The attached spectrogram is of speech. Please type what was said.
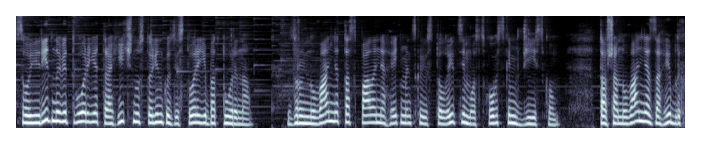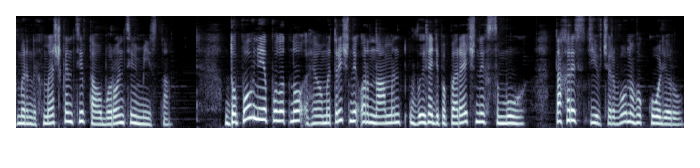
своєрідно відтворює трагічну сторінку з історії Батурина, зруйнування та спалення гетьманської столиці московським військом та вшанування загиблих мирних мешканців та оборонців міста. Доповнює полотно геометричний орнамент у вигляді поперечних смуг та хрестів червоного кольору,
